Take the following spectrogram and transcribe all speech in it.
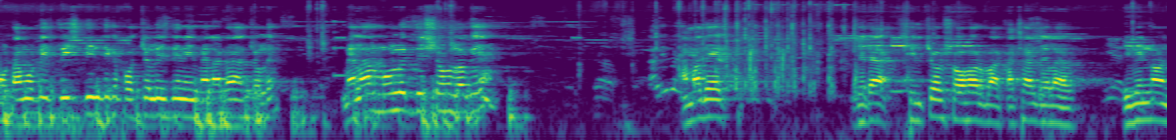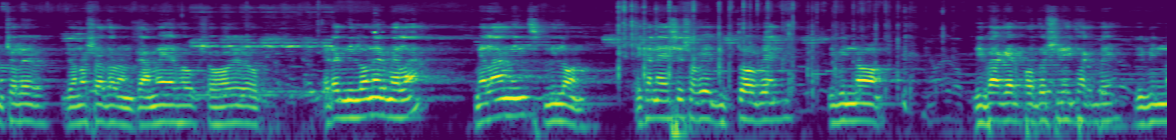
মোটামুটি ত্রিশ দিন থেকে পঁয়তাল্লিশ দিন এই মেলাটা চলে। মেলার মূল উদ্দেশ্য হলো গিয়ে আমাদের যেটা শিলচর শহর বা কাছাড় জেলার বিভিন্ন অঞ্চলের জনসাধারণ, গ্রামের হোক, শহরের হোক, এটা মিলনের মেলা। মেলা মিন্স মিলন। এখানে এসে সবাই যুক্ত হবেন। বিভিন্ন বিভাগের প্রদর্শনী থাকবে, বিভিন্ন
